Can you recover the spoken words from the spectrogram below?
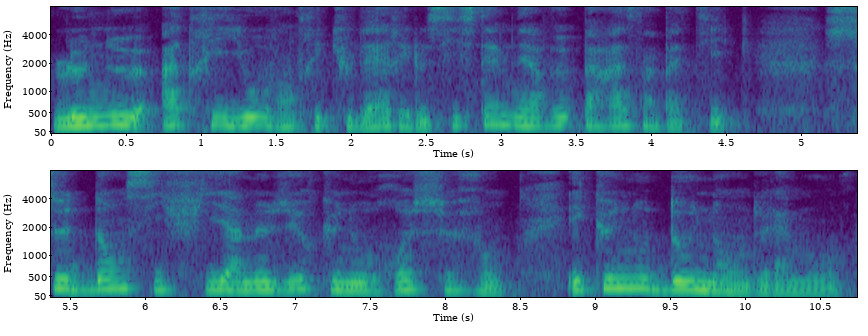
le nœud atrio-ventriculaire et le système nerveux parasympathique se densifient à mesure que nous recevons et que nous donnons de l'amour.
